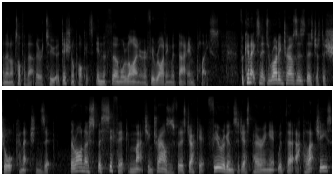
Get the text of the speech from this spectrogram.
And then on top of that, there are two additional pockets in the thermal liner if you're riding with that in place. For connecting it to riding trousers, there's just a short connection zip. There are no specific matching trousers for this jacket. Furygan suggests pairing it with their Apalaches,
